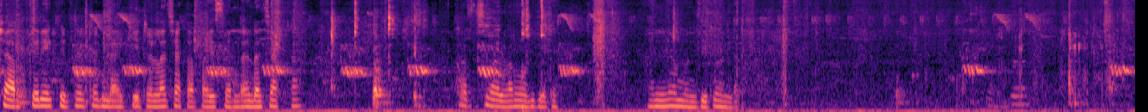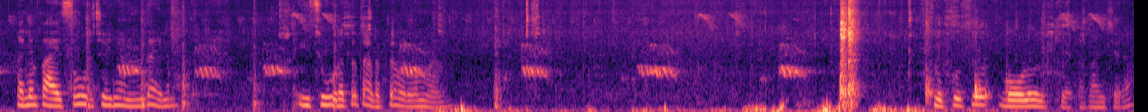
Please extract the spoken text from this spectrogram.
ശർക്കരയൊക്കെ ഇട്ടിട്ട് ഉണ്ടാക്കിയിട്ടുള്ള ചക്ക പൈസ ഉണ്ട് ചക്ക? കുറച്ച് വെള്ളം കുടിക്കട്ടെ. നല്ല മുന്തിരിയുണ്ട്. അതിന് പായസം കുടിച്ചു കഴിഞ്ഞാൽ എന്തായാലും ഈ ചൂടത്ത് തണുത്ത വെള്ളം വേണം. മിക്കൂസ് ബോൾ കളിക്കുക കേട്ടോ കാണിച്ചു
